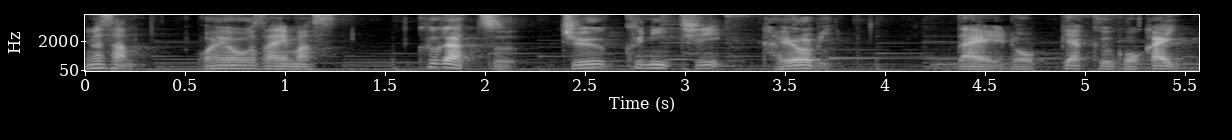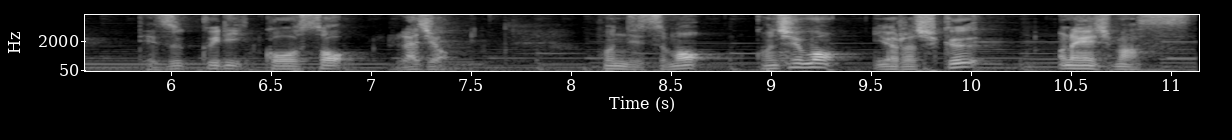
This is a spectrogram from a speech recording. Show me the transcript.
皆さんおはようございます。9月19日火曜日第605回手作り酵素ラジオ。本日も今週もよろしくお願いします。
